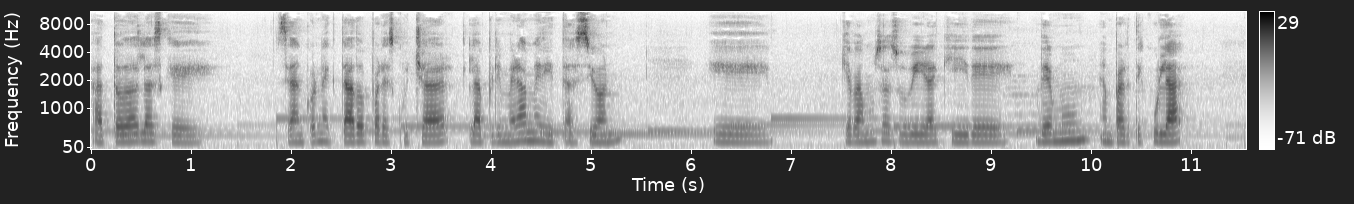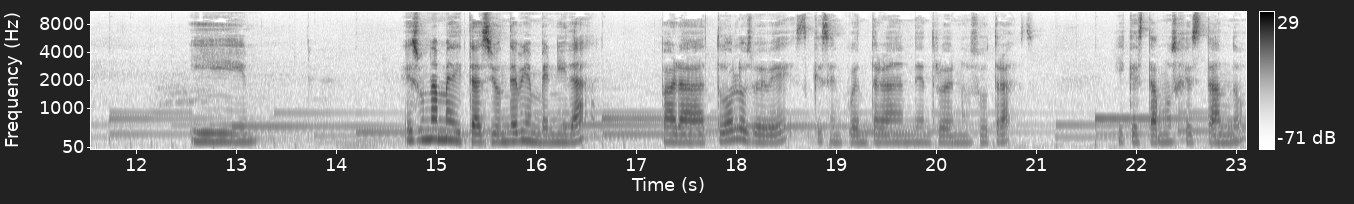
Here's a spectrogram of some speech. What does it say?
a todas las que se han conectado para escuchar la primera meditación eh, que vamos a subir aquí de, de Moon en particular. Y es una meditación de bienvenida para todos los bebés que se encuentran dentro de nosotras y que estamos gestando.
